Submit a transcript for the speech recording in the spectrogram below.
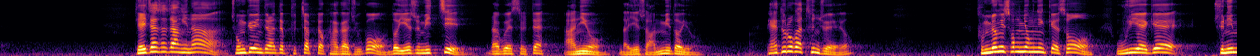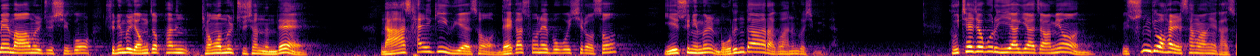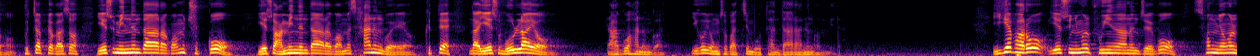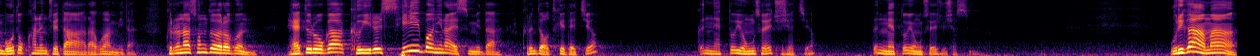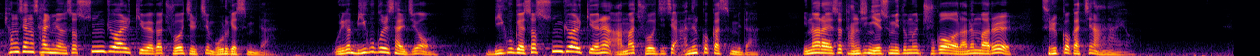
대제사장이나 종교인들한테 붙잡혀 가가지고 너 예수 믿지? 라고 했을 때 아니요 나 예수 안 믿어요 베드로 같은 죄예요 분명히 성령님께서 우리에게 주님의 마음을 주시고 주님을 영접하는 경험을 주셨는데 나 살기 위해서 내가 손해 보고 싫어서 예수님을 모른다라고 하는 것입니다. 구체적으로 이야기하자면 순교할 상황에 가서 붙잡혀 가서 예수 믿는다라고 하면 죽고 예수 안 믿는다라고 하면 사는 거예요. 그때 나 예수 몰라요라고 하는 것 이거 용서받지 못한다라는 겁니다. 이게 바로 예수님을 부인하는 죄고 성령을 모독하는 죄다라고 합니다. 그러나 성도 여러분, 베드로가 그 일을 세 번이나 했습니다. 그런데 어떻게 됐죠? 끝내 또 용서해 주셨죠. 끝내 또 용서해 주셨습니다. 우리가 아마 평생 살면서 순교할 기회가 주어질지 모르겠습니다. 우리가 미국을 살죠. 미국에서 순교할 기회는 아마 주어지지 않을 것 같습니다. 이 나라에서 당신 예수 믿으면 죽어라는 말을 들을 것 같진 않아요.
